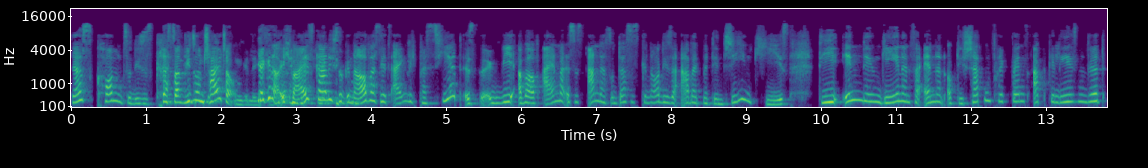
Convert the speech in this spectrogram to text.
das kommt, so dieses krass. Das dann wie so ein Schalter umgelegt. Ja, genau. Ich weiß gar nicht so genau, was jetzt eigentlich passiert ist irgendwie, aber auf einmal ist es anders. Und das ist genau diese Arbeit mit den Gene Keys, die in den Genen verändert, ob die Schattenfrequenz abgelesen wird,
